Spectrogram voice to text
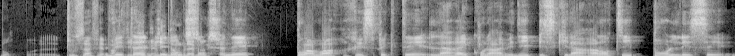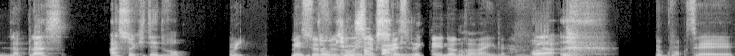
Bon, euh, tout ça fait partie du Vettel même qui est donc problème. sanctionné pour avoir respecté la règle qu'on leur avait dit, puisqu'il a ralenti pour laisser de la place à ceux qui étaient devant. Mais ce Donc, il faisant, il n'a pas respecté une autre règle. Voilà. Donc c'est.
